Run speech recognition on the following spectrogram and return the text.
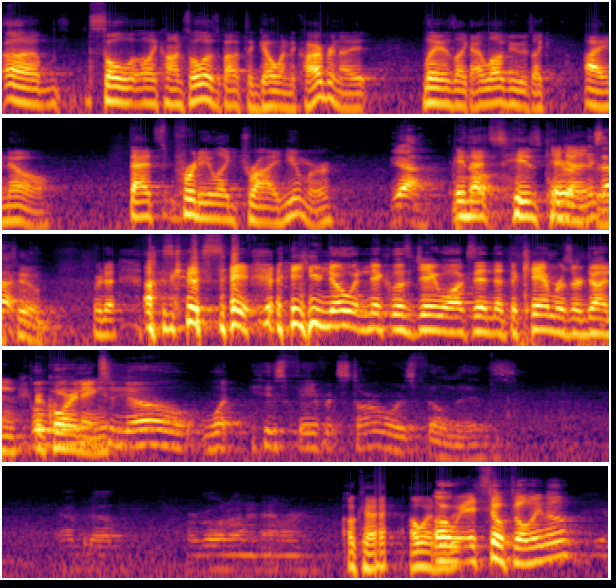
uh, Solo, like Han Solo is about to go into carbonite. Leia's like, "I love you." He's like, "I know." That's pretty like dry humor, Yeah. and No. that's his character Exactly. too. We're done. I was gonna say, you know, when Nicholas J walks in, that the cameras are done But recording. we need to know what his favorite Star Wars film is. Wrap it up. We're going on an hour. Okay. I'll Oh, oh it's still filming though. Yes.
